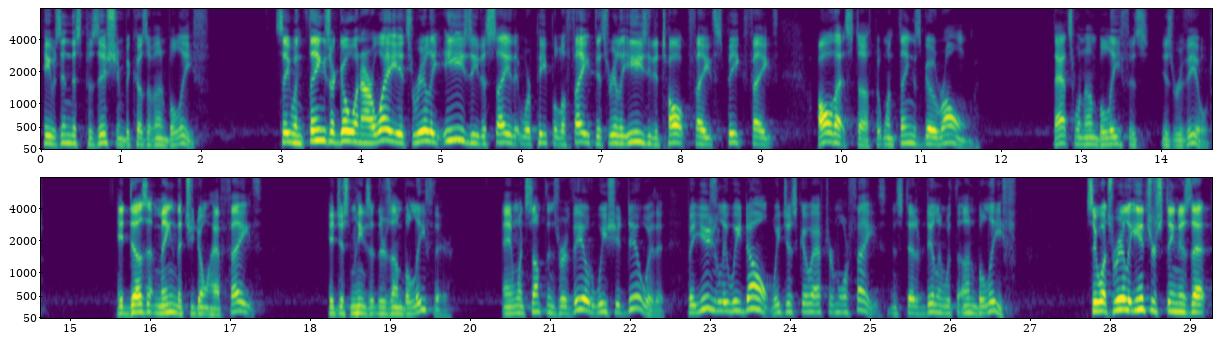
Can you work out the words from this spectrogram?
He was in this position because of unbelief. See, when things are going our way, it's really easy to say that we're people of faith. It's really easy to talk faith, speak faith, all that stuff. But when things go wrong, that's when unbelief is, is revealed. It doesn't mean that you don't have faith, it just means that there's unbelief there. And when something's revealed, we should deal with it. But usually we don't. We just go after more faith instead of dealing with the unbelief. See, what's really interesting is that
